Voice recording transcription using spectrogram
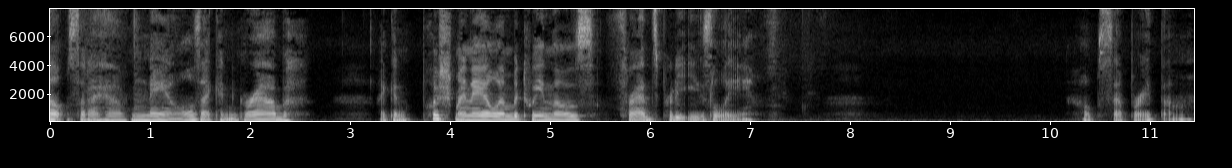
Helps that I have nails. I can grab, I can push my nail in between those threads pretty easily. Help separate them.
